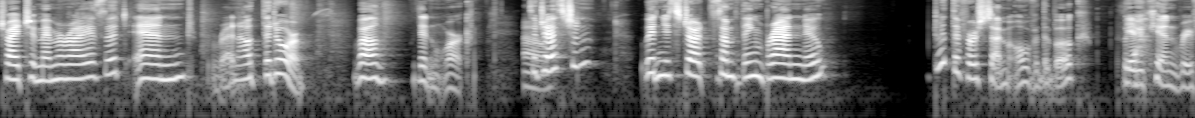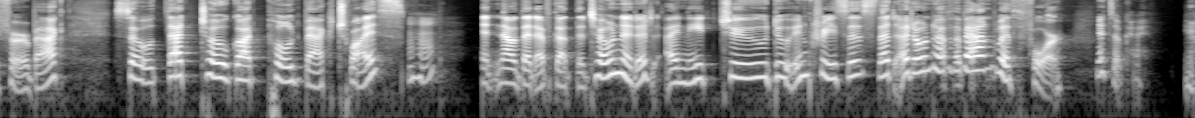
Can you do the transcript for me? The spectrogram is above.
tried to memorize it, and ran out the door. Well, didn't work. Suggestion when you start something brand new, do it the first time over the book Yeah. you can refer back. So that toe got pulled back twice. And now that I've got the toe knitted, I need to do increases that I don't have the bandwidth for. It's okay. Ugh.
